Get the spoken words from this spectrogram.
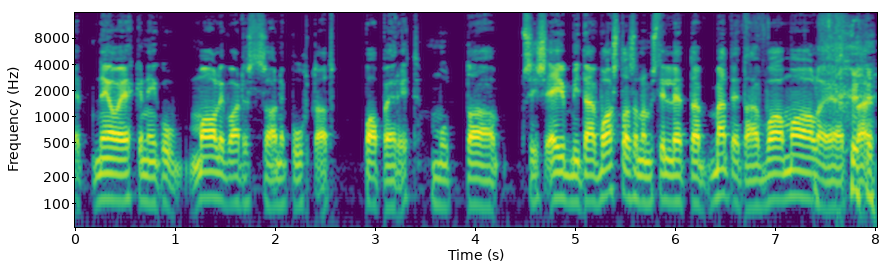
Et ne on ehkä niinku maalivahdesta saa ne puhtaat paperit, mutta siis ei mitään vastaansanomista sille, että mätetään vaan maaleja, että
